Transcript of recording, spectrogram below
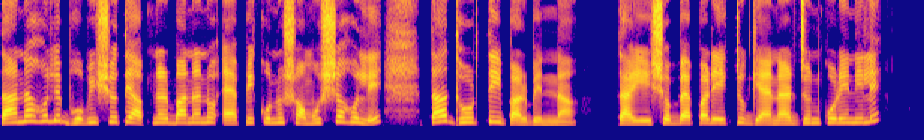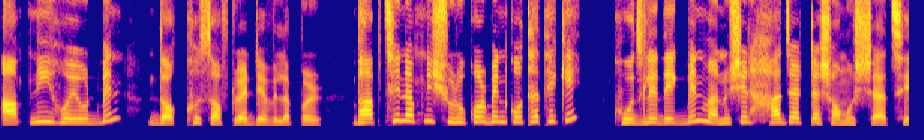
তা না হলে ভবিষ্যতে আপনার বানানো অ্যাপে কোনো সমস্যা হলে তা ধরতেই পারবেন না। তাই এসব ব্যাপারে একটু জ্ঞানার্জন করে নিলে আপনিই হয়ে উঠবেন দক্ষ সফটওয়্যার ডেভেলপার। ভাবছেন আপনি শুরু করবেন কোথা থেকে? খুঁজলে দেখবেন মানুষের হাজারটা সমস্যা আছে।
